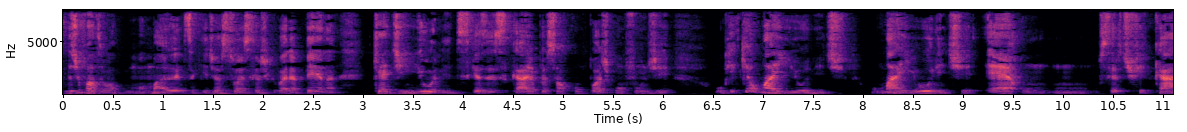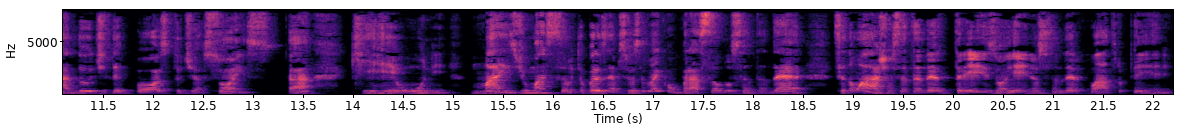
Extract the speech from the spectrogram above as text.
Deixa eu fazer uma, uma, antes aqui de ações que acho que vale a pena, que é de units, que às vezes cai o pessoal pode confundir. O que é uma unit? Uma unit é um, um certificado de depósito de ações tá? que reúne mais de uma ação. Então, por exemplo, se você vai comprar ação do Santander, você não acha Santander 3 ON ou Santander 4 PN.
